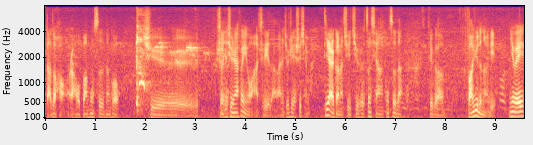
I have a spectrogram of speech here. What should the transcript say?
打造好，然后帮公司能够。去省下宣传费用啊之类的，反正就这些事情嘛。第二个呢，去就是增强公司的这个防御的能力，因为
